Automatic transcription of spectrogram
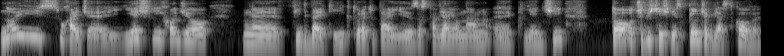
No i słuchajcie, jeśli chodzi o feedbacki, które tutaj zostawiają nam klienci, to oczywiście jeśli jest pięciogwiazdkowy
